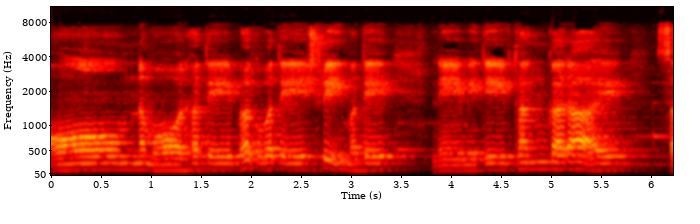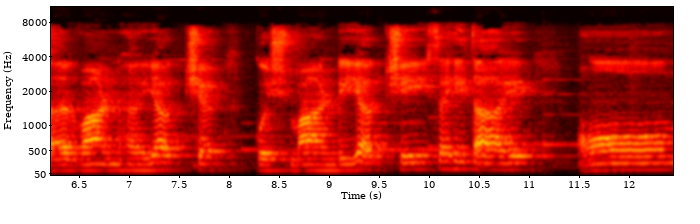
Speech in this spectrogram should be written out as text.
ॐ नमोर्हते भगवते श्रीमते नेमितीर्थङ्कराय सर्वाह्णयक्ष कुष्माण्डियक्षिसहिताय ॐ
